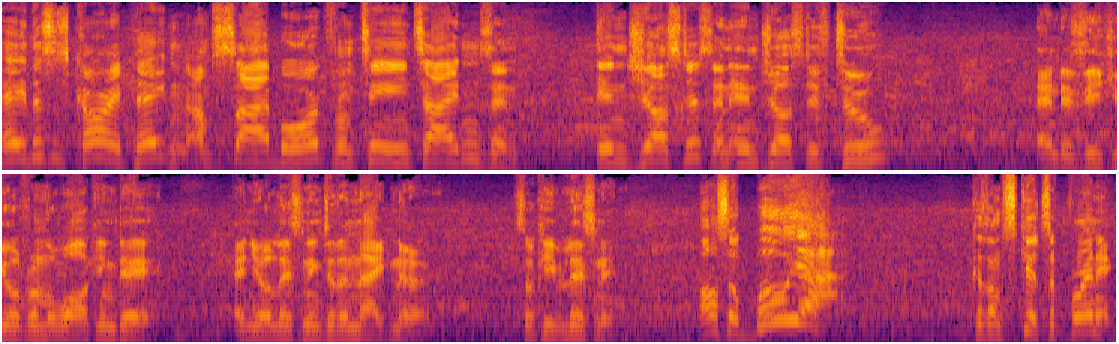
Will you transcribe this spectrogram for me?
Hey, this is Khary Payton. I'm Cyborg from Teen Titans and Injustice and Injustice 2 and Ezekiel from The Walking Dead. And you're listening to The Night Nerd. So keep listening. Also, booyah! Because I'm schizophrenic.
